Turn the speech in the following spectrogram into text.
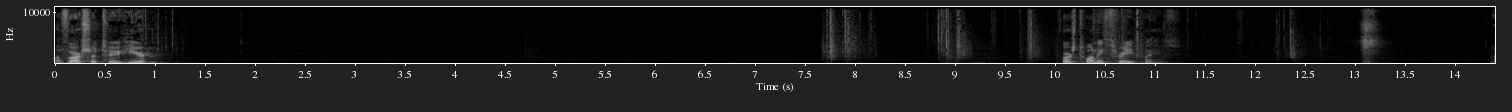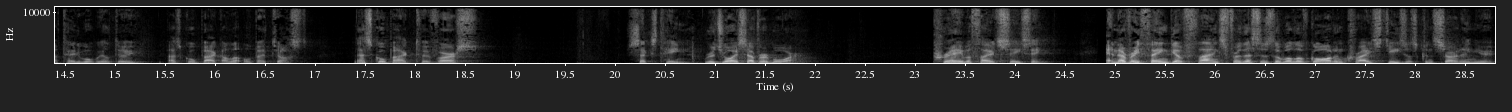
a verse or two here. Verse 23, please. I'll tell you what we'll do. Let's go back a little bit just. Let's go back to verse 16. Rejoice evermore. Pray without ceasing. In everything give thanks, for this is the will of God in Christ Jesus concerning you.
